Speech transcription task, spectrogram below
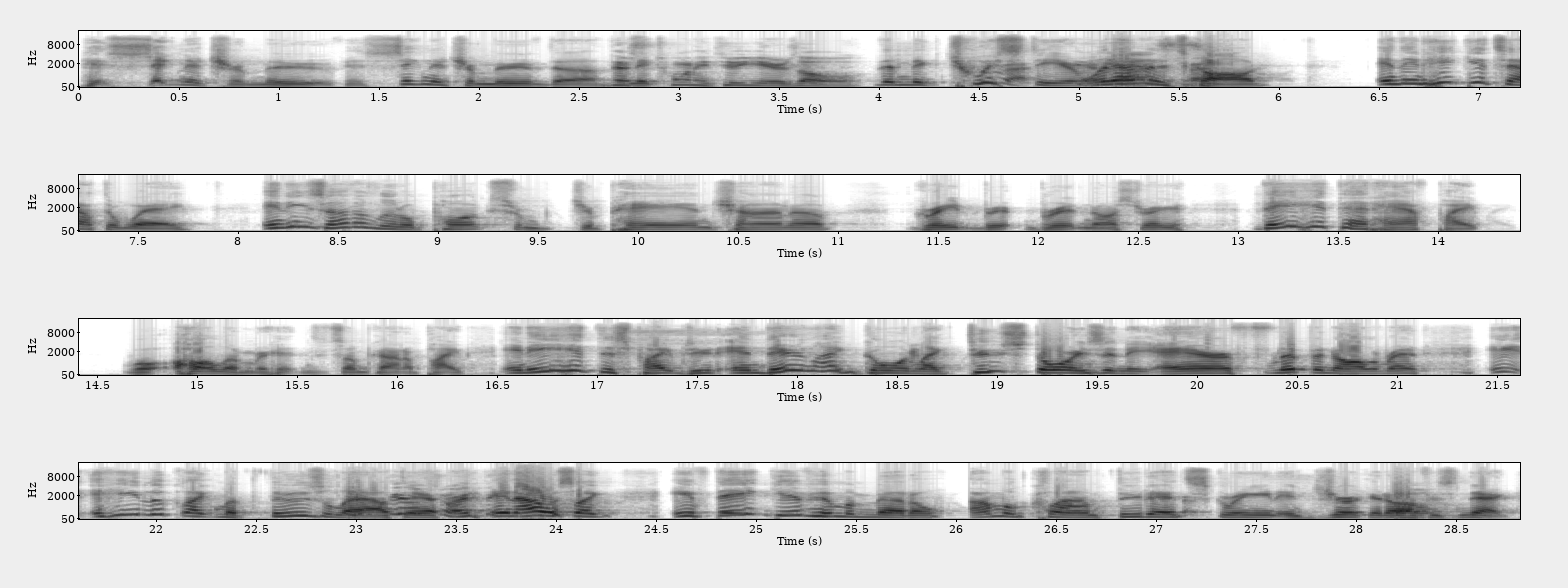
his signature move, his signature move, the That's Mc- 22 years old. the McTwisty or yeah, whatever yes. it's called. And then he gets out the way, and these other little punks from Japan, China, Great Britain, Australia, they hit that half pipe. Well, all of them are hitting some kind of pipe. And he hit this pipe, dude, and they're like going like two stories in the air, flipping all around. It, he looked like Methuselah out there. That's right. And I was like, if they give him a medal, I'm going to climb through that screen and jerk it Well- off his neck.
